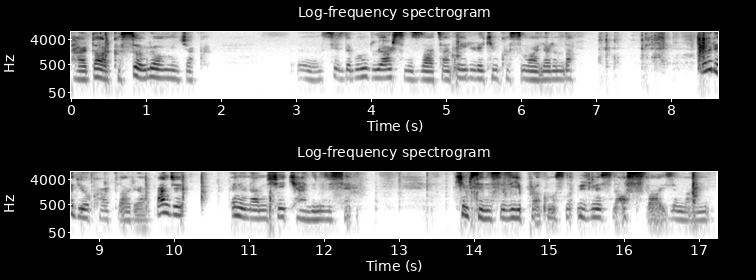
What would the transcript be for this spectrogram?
perde arkası öyle olmayacak. Ee, siz de bunu duyarsınız zaten Eylül, Ekim, Kasım aylarında. Öyle diyor kartlar ya. Bence en önemli şey kendinizi sevin. Kimsenin sizi yıpratmasına, üzmesine asla izin vermeyin.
